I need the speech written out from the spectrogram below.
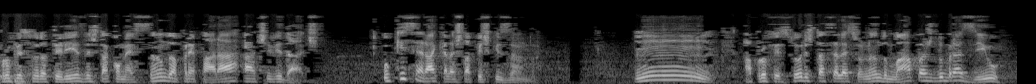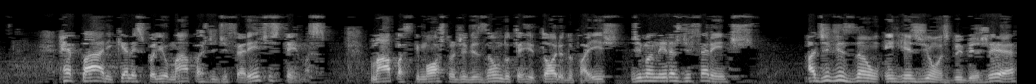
Professora Tereza está começando a preparar a atividade. O que será que ela está pesquisando? Hum, a professora está selecionando mapas do Brasil. Repare que ela escolheu mapas de diferentes temas. Mapas que mostram a divisão do território do país de maneiras diferentes. A divisão em regiões do IBGE,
